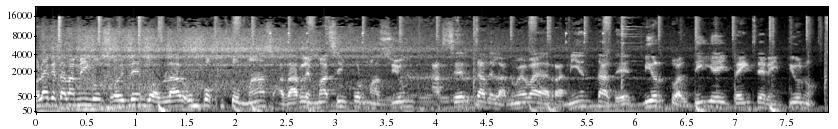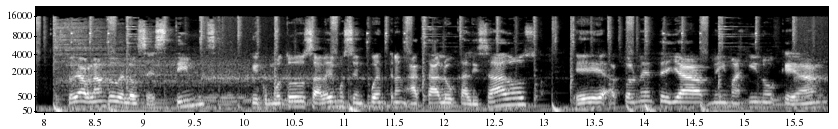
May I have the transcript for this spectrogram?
Hola, ¿qué tal amigos? Hoy vengo a hablar un poquito más, a darle más información acerca de la nueva herramienta de Virtual DJ 2021. Estoy hablando de los Steams, que como todos sabemos se encuentran acá localizados. Eh, actualmente ya me imagino que han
